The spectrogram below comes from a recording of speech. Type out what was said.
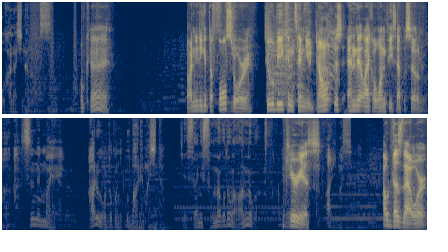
お話なのです Okay. So I need to get the full story. To be continued. Don't just end it like a One Piece こ episode. れは数年前ある男に奪われました実際にそんなことがあんのか I'm curious. あります How does that work?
